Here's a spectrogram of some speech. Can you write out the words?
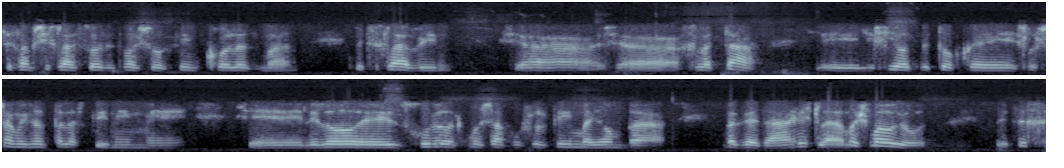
צריך להמשיך לעשות את מה שעושים כל הזמן, וצריך להבין שה, שההחלטה לחיות בתוך אה, שלושה מיליון פלסטינים אה, ללא אה, זכויות, כמו שאנחנו שולטים היום בגדה, יש לה משמעויות, וצריך,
